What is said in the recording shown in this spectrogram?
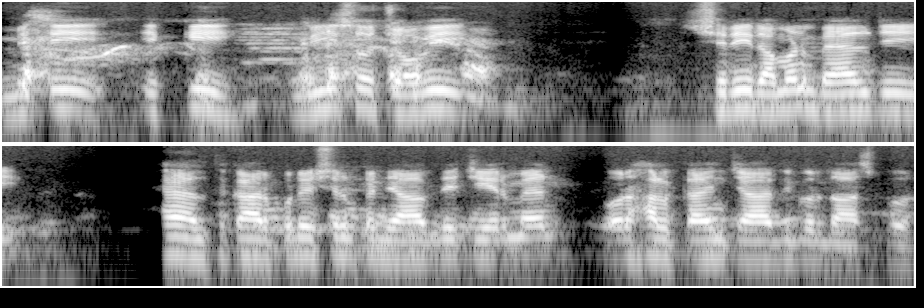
ਮਿਤੀ 21 2024 ਸ਼੍ਰੀ ਰਮਨ ਬੈਲ ਜੀ, ਹੈਲਥ ਕਾਰਪੋਰੇਸ਼ਨ ਪੰਜਾਬ ਦੇ ਚੇਅਰਮੈਨ ਔਰ ਹਲਕਾ ਇੰਚਾਰਜ ਗੁਰਦਾਸਪੁਰ।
